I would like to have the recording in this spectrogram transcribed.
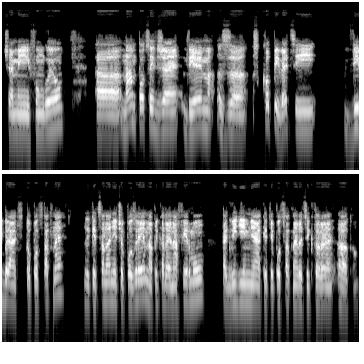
že mi fungujú. Mám pocit, že viem z, z kopy vecí vybrať to podstatné, keď sa na niečo pozriem, napríklad aj na firmu, tak vidím nejaké tie podstatné veci, ktoré... Uh, to.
